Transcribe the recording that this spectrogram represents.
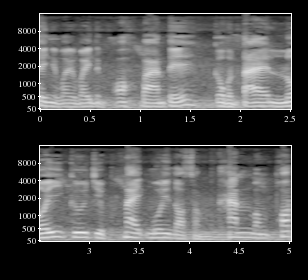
ទិញអ្វីអ្វីទាំងអស់បានទេក៏ប៉ុន្តែលុយគឺជាផ្នែកមួយដ៏សំខាន់បំផុត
